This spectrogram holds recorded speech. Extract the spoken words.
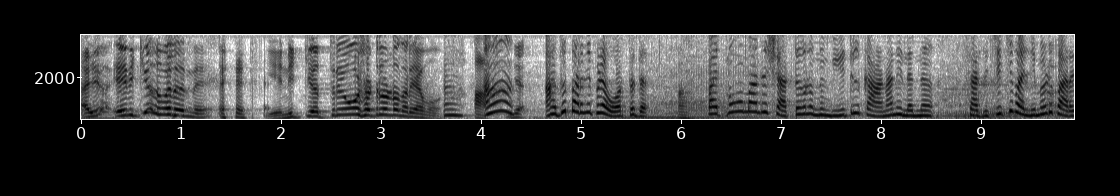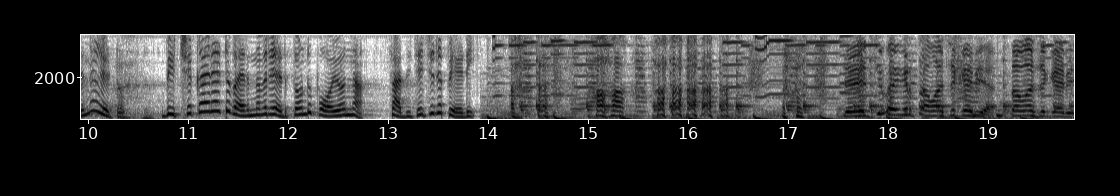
അയ്യോ എനിക്കും അതുപോലെ തന്നെ. എനിക്ക് എത്രയോ ഷട്ടിലുണ്ടോന്ന് അറിയാമോ? ആ, അത് പറഞ്ഞപ്പോഴാ ഓർത്തത്. പത്മകുമാറിന്റെ ഷർട്ടുകളൊന്നും വീട്ടിൽ കാണാനില്ലെന്ന് സതിച്ചേച്ചി വല്യമ്മയോട് പറയുന്ന കേട്ടു. ഭിക്ഷക്കാരായിട്ട് വരുന്നവരെ എടുത്തോണ്ട് പോയോന്നാ സതിച്ചേച്ചിയുടെ പേടി. ചേച്ചി ഭയങ്കര തമാശക്കാരിയാ തമാശക്കാരി.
